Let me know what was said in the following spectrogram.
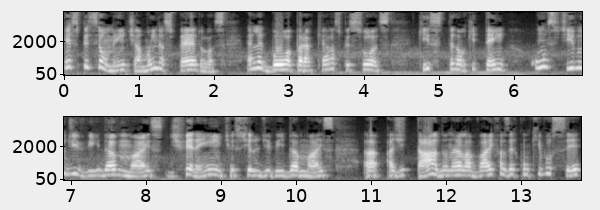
Especialmente a mãe das pérolas, ela é boa para aquelas pessoas que estão que têm um estilo de vida mais diferente, um estilo de vida mais uh, agitado, né? Ela vai fazer com que você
